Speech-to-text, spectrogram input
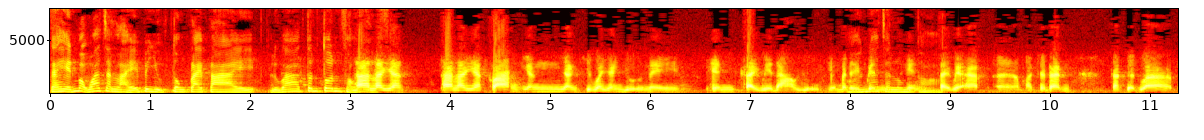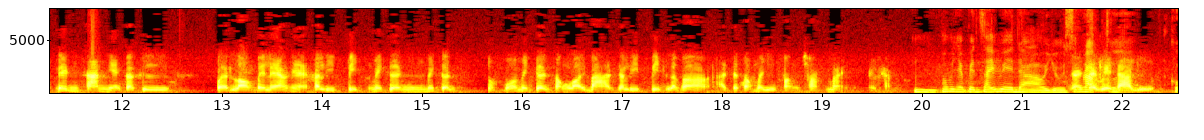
แต่เห็นบอกว่าจะไหลไปอยู่ตรงปลายปลายๆหรือว่าต้นต้นสองถ้าระยะถ้าระยะกลางยังยังคิดว่ายังอยู่ในเทรนไซด์เวดาวอยู่ ยังไม่ได้เป็นน่าจะลงเทรนต่อไซด์เวอัพอ่าเพราะฉะนั้นถ้าเกิดว่าเล่นสั้นเนี่ยก็คือเปิดลองไปแล้วเนี่ยก็รีบปิดไม่เกินไม่เกินผมว่าไม่เกิน200บาทก็รีบปิด แล้วก็อาจจะต้องมาอยู่ฝั่งช็อตใหม่นะครับอืมเพราะมันยังเป็นไซด์เวย์ดาวอยู่ยังสำหรับไซด์เวย์ดาวอยู่โก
